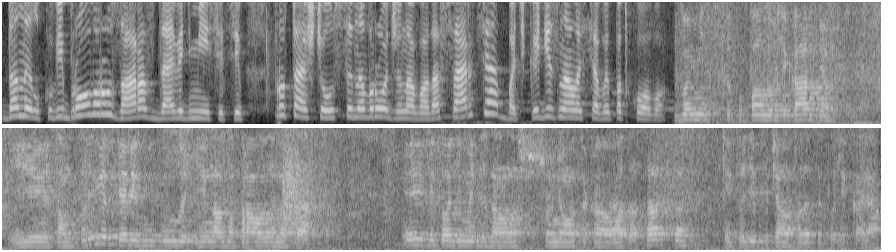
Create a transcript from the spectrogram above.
Данилкові бровару зараз 9 місяців. Про те, що у сина вроджена вада серця, батьки дізналися випадково. Два місяці попали в лікарню, і там перевірки різні були, і нас направили на серце. І відтоді ми дізналися, що в нього така вада серця, і тоді почали ходити по лікарях.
